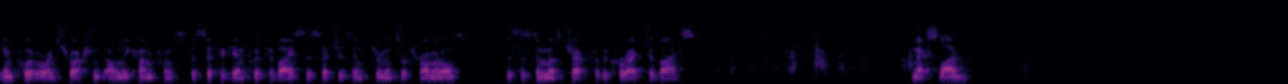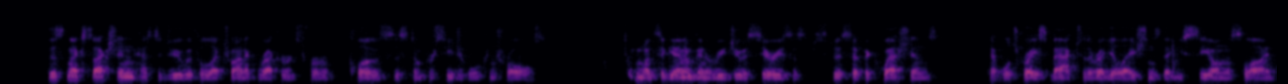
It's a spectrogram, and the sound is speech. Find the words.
input or instructions only come from specific input devices such as instruments or terminals, the system must check for the correct device. Next slide. This next section has to do with electronic records for closed system procedural controls. And once again, I'm going to read you a series of specific questions that will trace back to the regulations that you see on the slide.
